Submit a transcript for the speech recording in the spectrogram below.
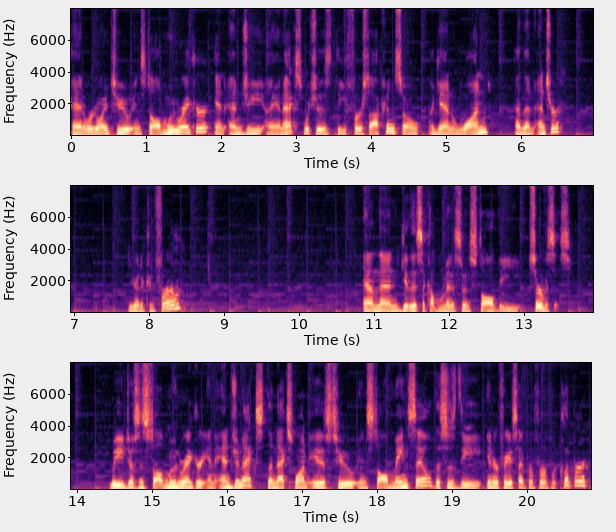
and we're going to install Moonraker and NGINX, which is the first option. So again, one and then enter. You're going to confirm and then give this a couple minutes to install the services. We just installed Moonraker and Nginx. The next one is to install Mainsail. This is the interface I prefer for Klipper.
